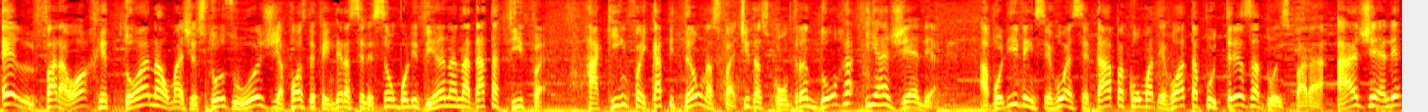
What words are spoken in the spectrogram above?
El Faraó, retorna ao majestoso hoje após defender a seleção boliviana na data FIFA. Hakim foi capitão nas partidas contra Andorra e Argélia. A Bolívia encerrou essa etapa com uma derrota por 3 a 2 para a Argélia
